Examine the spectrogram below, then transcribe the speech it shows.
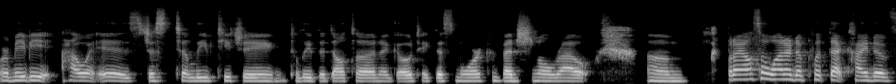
or maybe how it is just to leave teaching, to leave the Delta and to go take this more conventional route. Um, but I also wanted to put that kind of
